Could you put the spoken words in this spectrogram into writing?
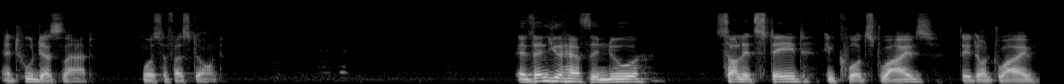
And who does that? Most of us don't. And then you have the new solid state, in quotes, drives. They don't drive,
